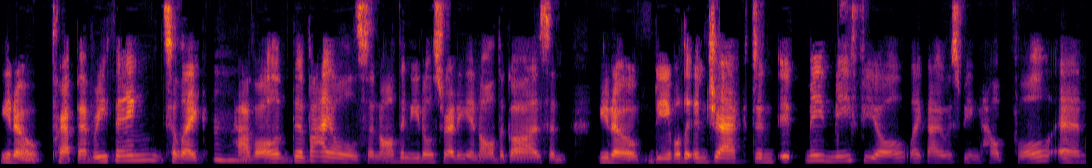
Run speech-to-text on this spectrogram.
you know, prep everything to like mm-hmm. have all of the vials and all the needles ready and all the gauze and, you know, be able to inject. And it made me feel like I was being helpful and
